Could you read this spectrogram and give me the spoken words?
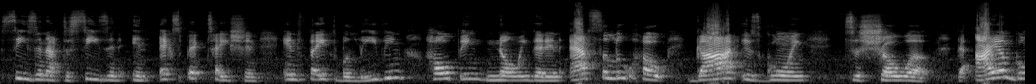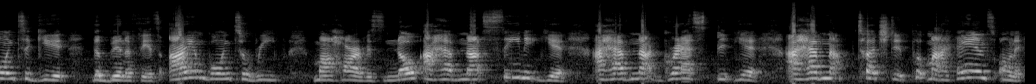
season after season in expectation, in faith, believing, hoping, knowing that in absolute hope, God is going to show up, that I am going to get the benefits. I am going to reap my harvest. No, I have not seen it yet. I have not grasped it yet. I have not touched it, put my hands on it.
